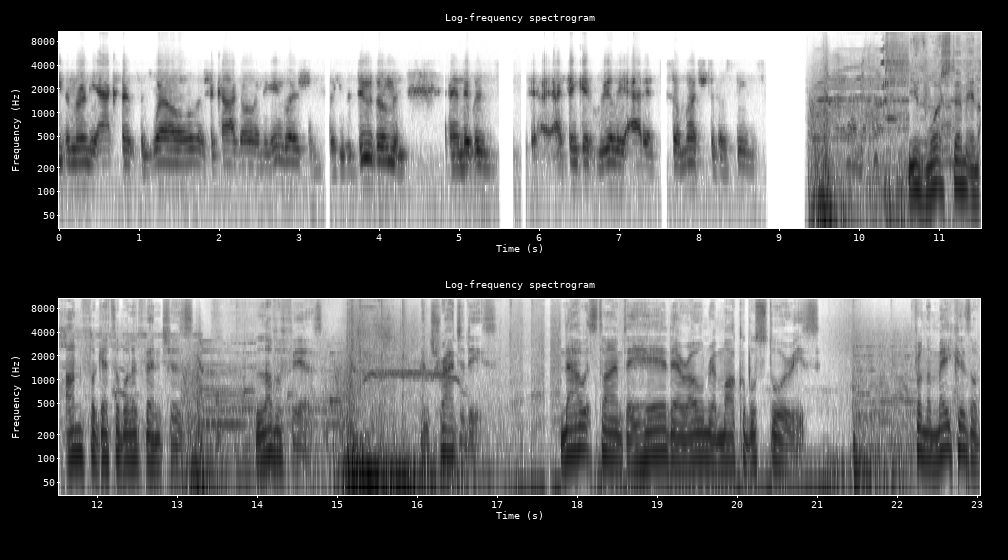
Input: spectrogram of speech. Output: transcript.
even learned the accents as well, the Chicago and the English, and so he would do them, and and it was. I think it really added so much to those scenes. You've watched them in unforgettable adventures, love affairs, and tragedies. Now it's time to hear their own remarkable stories. From the makers of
